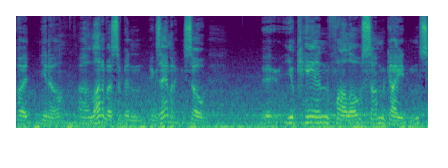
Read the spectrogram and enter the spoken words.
But you know, a lot of us have been examining. So uh, you can follow some guidance.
